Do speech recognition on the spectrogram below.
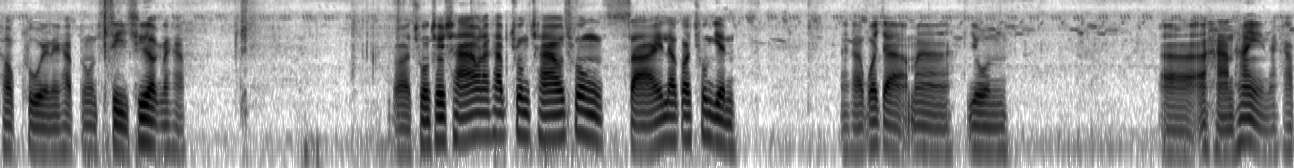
ครอบครัวเลยนะครับทั้งหมดสี่เชือกนะครับก็ช่วงเช้าเช้าๆนะครับ ช่วงเช้าช่วงสายแล้วก็ช่วงเย็นนะครับ ก็จะมาโยนอาอาหารให้นะครับ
